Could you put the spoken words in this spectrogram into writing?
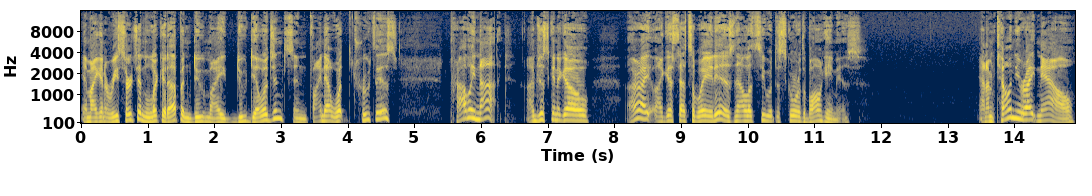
Am I going to research it and look it up and do my due diligence and find out what the truth is? Probably not. I'm just going to go, all right, I guess that's the way it is. Now let's see what the score of the ball game is. And I'm telling you right now,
